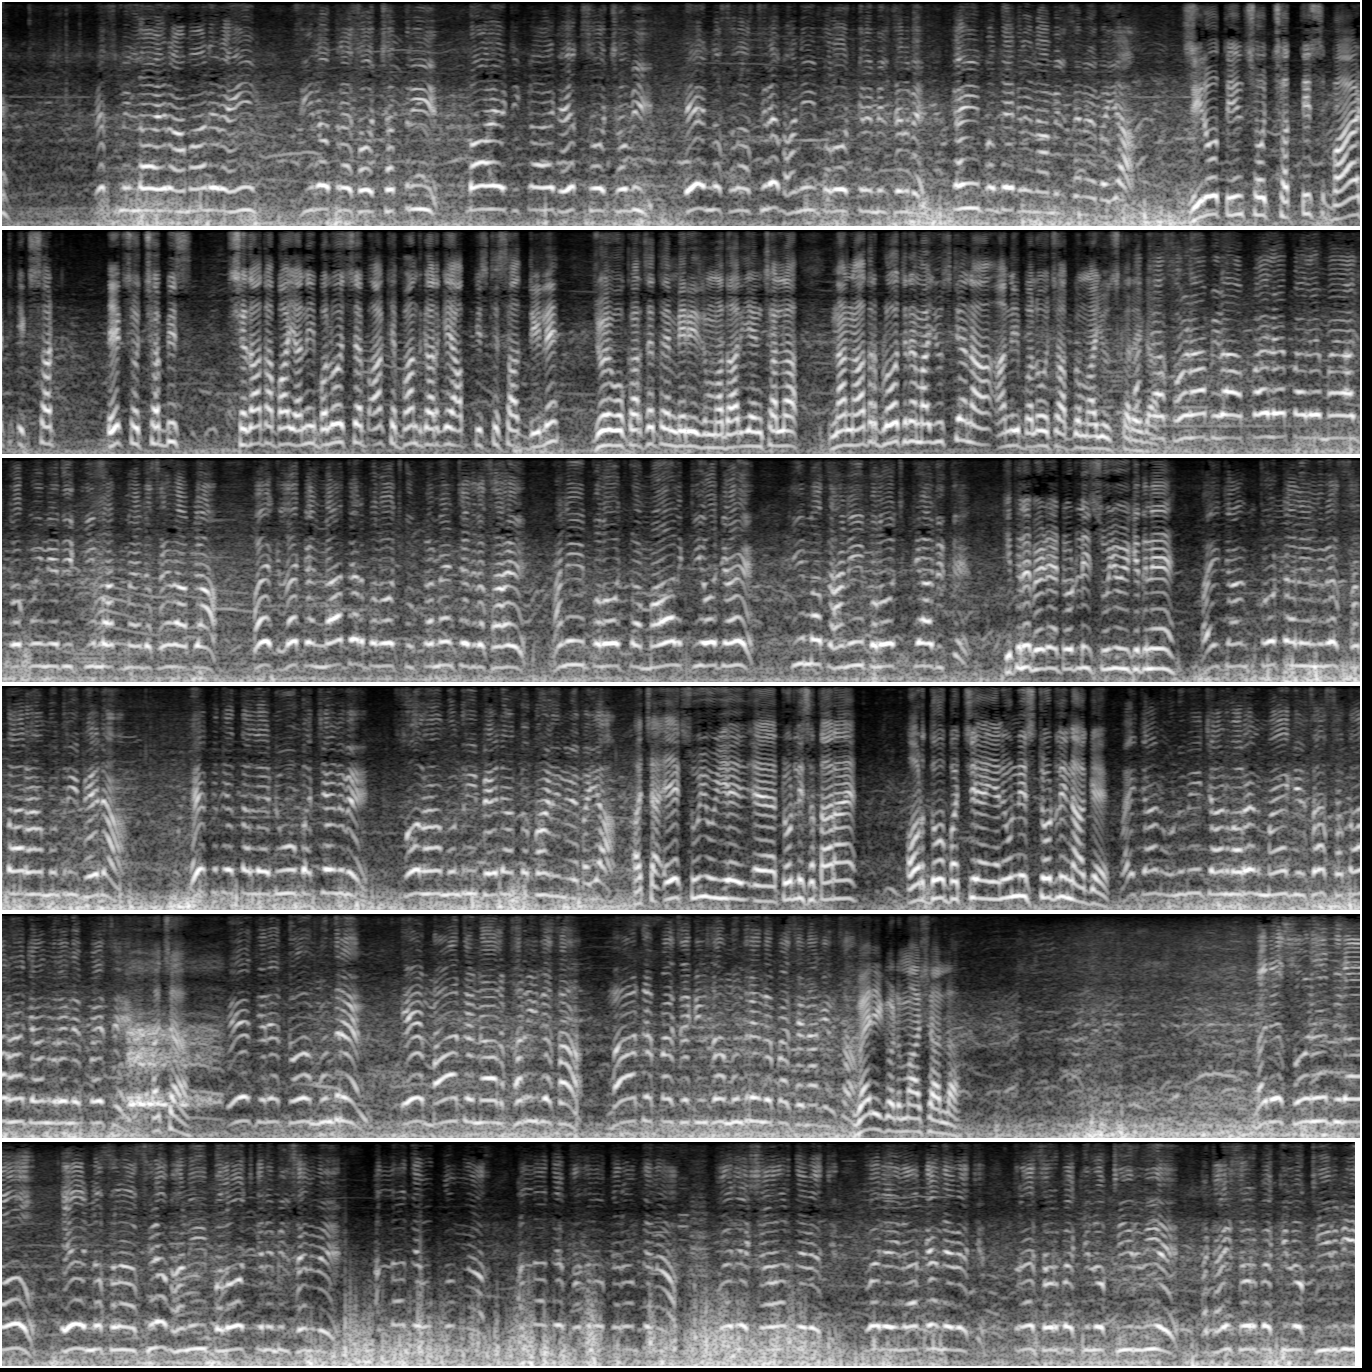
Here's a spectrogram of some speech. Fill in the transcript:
बिस्मिल्लाहिर्रहमानिर्रहीम। ज़ीरो त्रै सौ छत्तरी बाहठ इकाहठ एक सौ छब्बी ये नस्ल सिर्फ़ हनी बलोच के मिल सनवे कहीं बंदे के ना मिल सनवे भैया। ज़ीरो तीन सौ छत्तीस बाहठ इकसठ एक सौ छब्बीस। शहजादा भाई यानी बलोच से आँखें बंद करके आप किसके साथ डीलें? जो है वो कर सकते हैं मेरी ज़िम्मेदारी है इंशाल्लाह। ना नादर बलोच ने मायूस किया ना अनी बलोच आपको मायूस करेगा। अच्छा सोना बिरा पहले पहले मैं आज तो कोई नहीं दी कीमत में दसेना पिया लेकिन नादिर बलोच को कमेंट रखा है। हनी बलोच का माल की हो जाए? कीमत हनी बलोच क्या देते? कितने भेड़े टोटली? सुई हुई कितने? भाई जान टोटल इनमें सतारह मुंदरी भेड़ा। एक दे तले डू बच्चे इनवे सोलह मुंदरी भेड़ा तो कबाण इनमें भैया। अच्छा एक सुई हुई है टोटली सतारह है और दो बच्चे हैं यानी उन्नीस टोटली ना गए भाई जान उन्नीस जानवर मैं गिरसा सतारह जानवर ने पैसे। अच्छा। एक जरे दो मुंदरन ਇਹ ਮਾਂ ਦੇ ਨਾਲ ਫਰੀ ਦਸਾਂ ਮਾਂ ਦੇ ਪੈਸੇ ਗਿਣਸਾ ਮੁੰਦਰੇ ਦੇ ਪੈਸੇ ਨਾ ਗਿਣਸਾ वेरी गुड माशाल्लाह ਮੇਰੇ ਸੋਹਣੇ ਬਿਰਾਓ ਇਹ ਨਸਲਾਂ ਸਿਰਫ ਹਨੀ ਬਲੋਚ ਕੇ ਨੇ ਮਿਲ ਸਨ ਵੇ ਅੱਲਾ ਦੇ ਹੁਕਮ ਨਾਲ ਅੱਲਾ ਦੇ ਫਜ਼ਲ ਕਰਮ ਦੇ ਨਾਲ ਤੁਹਾਡੇ ਸ਼ਹਿਰ ਦੇ ਵਿੱਚ ਤੁਹਾਡੇ ਇਲਾਕਿਆਂ ਦੇ ਵਿੱਚ 300 ਰੁਪਏ ਕਿਲੋ ਖੀਰ ਵੀ ਹੈ 250 ਰੁਪਏ ਕਿਲੋ ਖੀਰ ਵੀ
